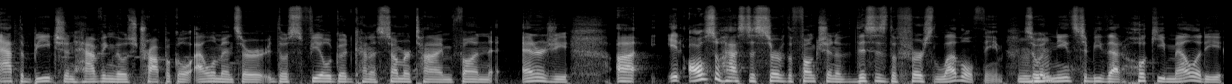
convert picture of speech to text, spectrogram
at the beach and having those tropical elements or those feel good kind of summertime fun energy, uh, it also has to serve the function of this is the first level theme. So Mm-hmm. it needs to be that hooky melody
